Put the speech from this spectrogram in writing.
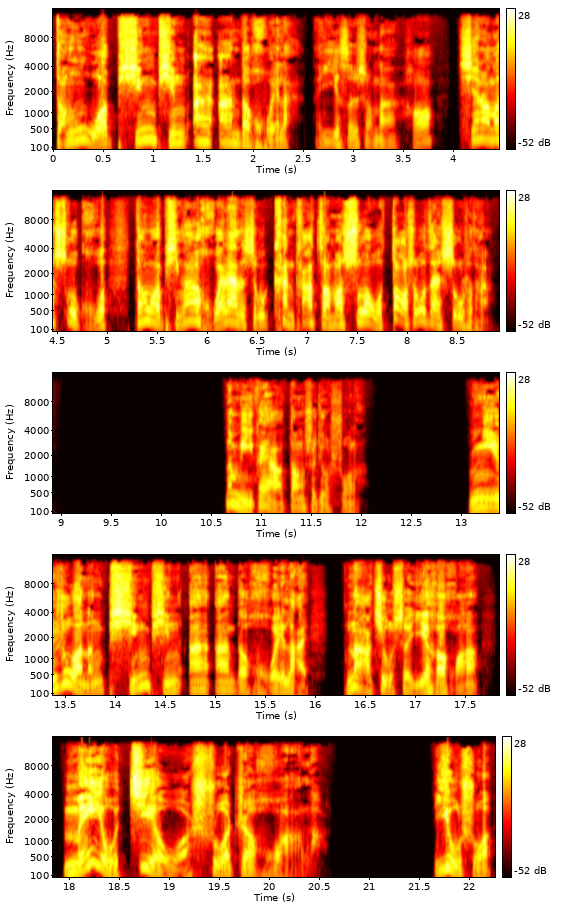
等我平平安安的回来。那意思是什么呢？好。先让他受苦，等我平安回来的时候，看他怎么说，我到时候再收拾他。那米盖亚当时就说了：“你若能平平安安的回来，那就是耶和华没有借我说这话了。”又说：“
